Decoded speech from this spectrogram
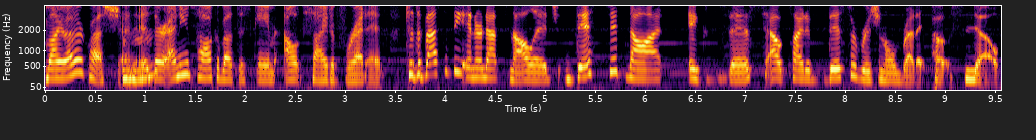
My other question Mhm. is there any talk about this game outside of Reddit? To the best of the internet's knowledge, this did not exist outside of this original Reddit post. No.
